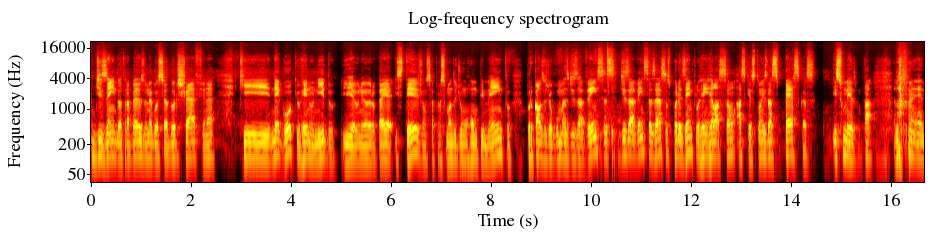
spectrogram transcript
dizendo através do negociador-chefe, né, que negou que o Reino Unido e a União Europeia estejam se aproximando de um rompimento por causa de algumas desavenças, desavenças essas, por exemplo, em relação às questões das pescas isso mesmo, tá? É,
